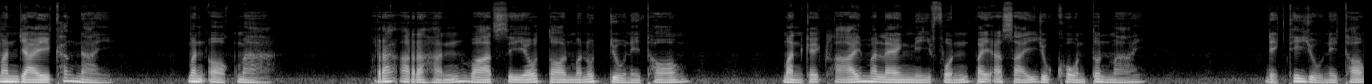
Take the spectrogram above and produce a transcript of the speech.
มันใหญ่ข้างใน มันออกมา พระอรหันต์หวาดเสียวตอนมนุษย์อยู่ในท้อง มันคล้ายๆแมลงหนีฝนไปอาศัยอยู่โคนต้นไม้ เด็กที่อยู่ในท้อง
